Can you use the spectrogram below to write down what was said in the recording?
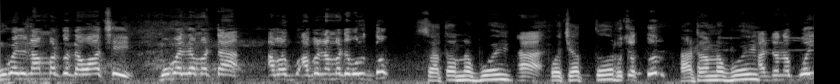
মোবাইলের নাম্বারটা দেওয়া আছে। মোবাইল নাম্বারটা আবার আপনার নাম্বারটা বলুন তো। সাতানব্বই হ্যাঁ। পঁচাত্তর পঁচাত্তর আটানব্বই আটানব্বই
